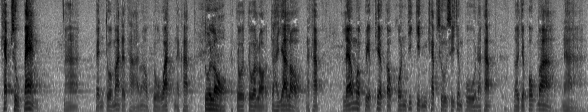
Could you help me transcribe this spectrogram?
แคปซูลแป้งนะฮะเป็นตัวมาตรฐานเอาตัววัดนะครับ ตัวหลอกตัวตัวหลอกตัวยาหลอกนะครับ แล้วเมื่อเปรียบเทียบกับคนที่กินแคปซูลสีชมพูนะครับ เราจะพบว่าน่าเ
